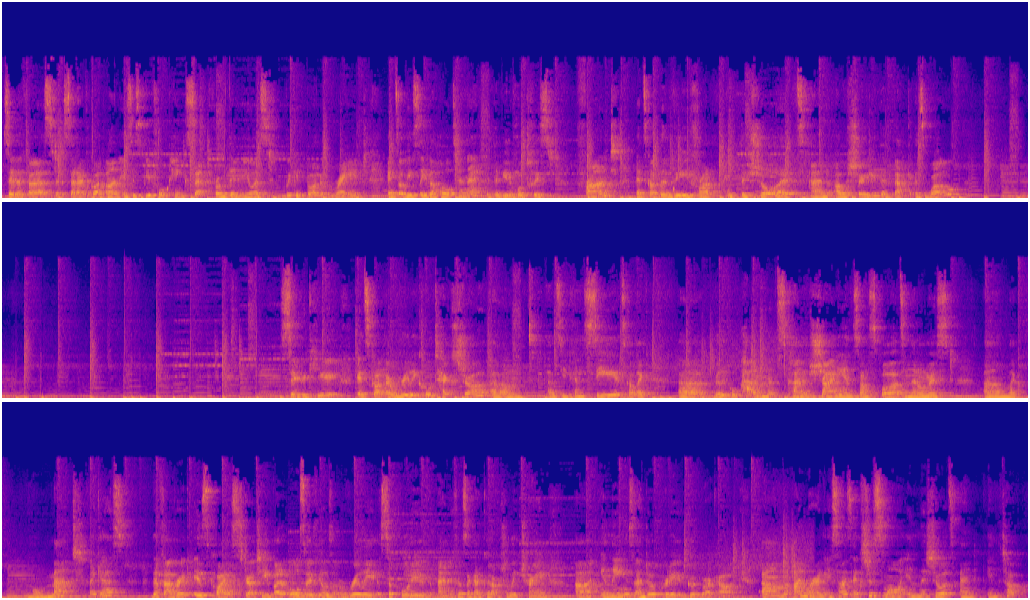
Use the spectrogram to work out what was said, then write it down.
So the first set I've got on is this beautiful pink set from the newest Wicked Bod range. It's obviously the halter neck with the beautiful twist front. It's got the V front with the shorts and I'll show you the back as well. super cute. It's got a really cool texture. Um, as you can see, it's got like a really cool pattern that's kind of shiny in some spots and then almost um, like more matte, I guess. The fabric is quite stretchy, but it also feels really supportive and it feels like I could actually train uh, in these and do a pretty good workout. Um, I'm wearing a size extra small in the shorts and in the top.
